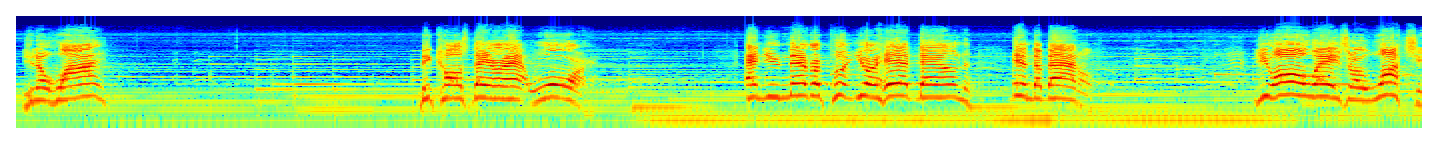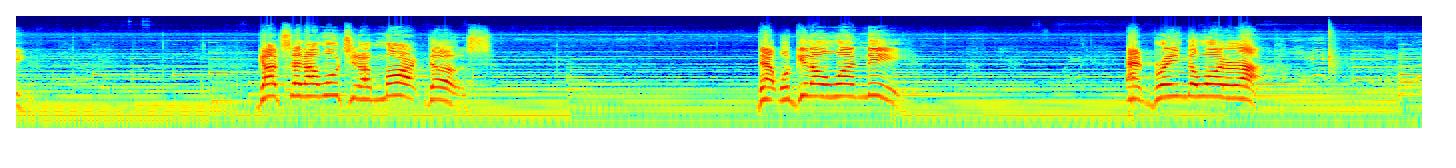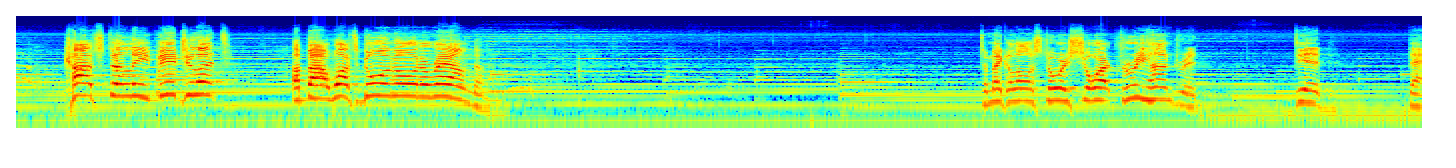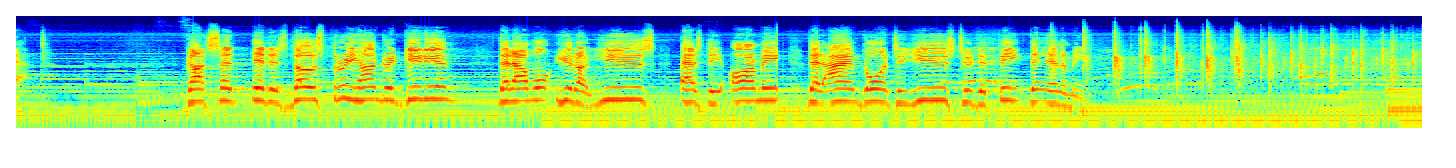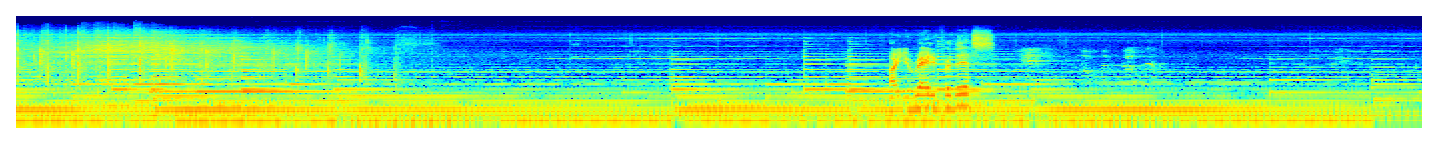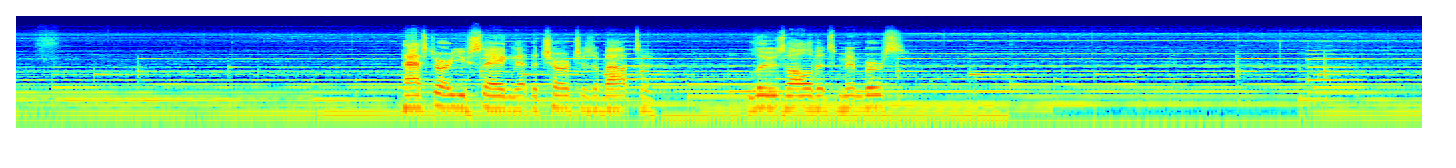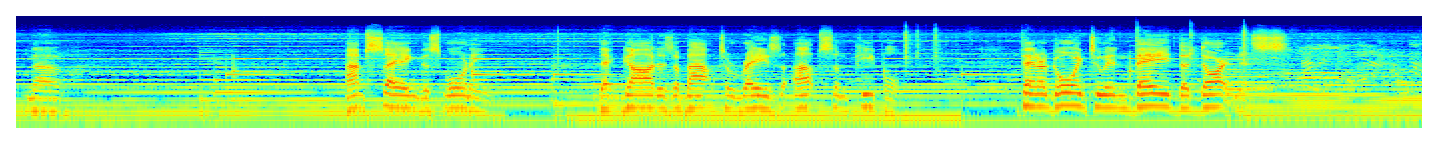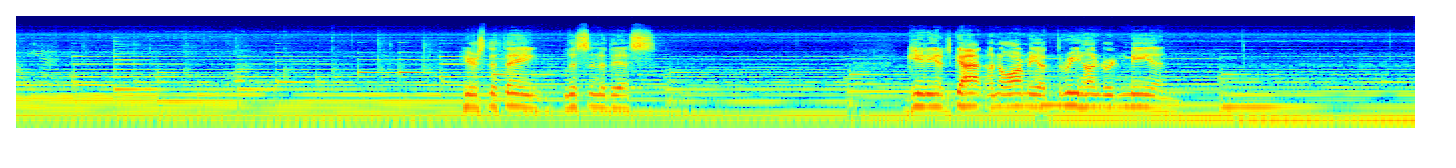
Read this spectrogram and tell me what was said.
You know why? Because they are at war. And you never put your head down in the battle. You always are watching. God said, I want you to mark those that will get on one knee and bring the water up. Constantly vigilant about what's going on around them. To make a long story short, 300 did that. God said, It is those 300, Gideon, that I want you to use as the army that I am going to use to defeat the enemy. Are you ready for this? Pastor, are you saying that the church is about to lose all of its members? No. I'm saying this morning that God is about to raise up some people that are going to invade the darkness. Here's the thing listen to this. Gideon's got an army of 300 men.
